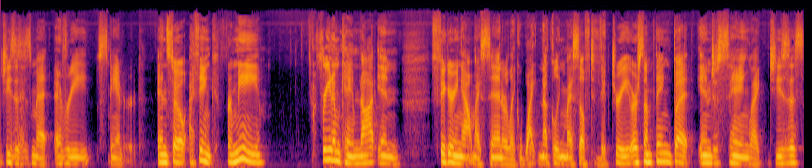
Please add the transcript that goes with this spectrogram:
Jesus has met every standard. And so I think for me, freedom came not in figuring out my sin or like white knuckling myself to victory or something, but in just saying, like, Jesus,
